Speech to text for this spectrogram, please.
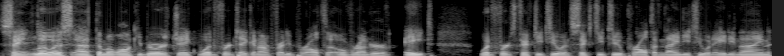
St. Louis at the Milwaukee Brewers. Jake Woodford taking on Freddie Peralta over under eight. Woodford's 52 and 62, Peralta 92 and 89.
